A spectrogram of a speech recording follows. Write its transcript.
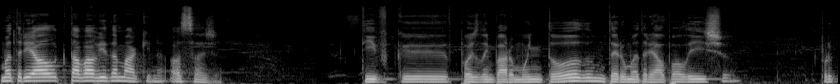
material que estava a vir da máquina. Ou seja, tive que depois limpar o moinho todo, meter o material para o lixo, porque,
